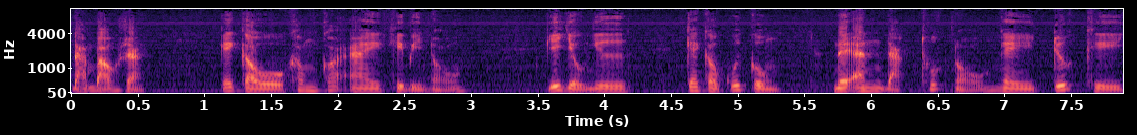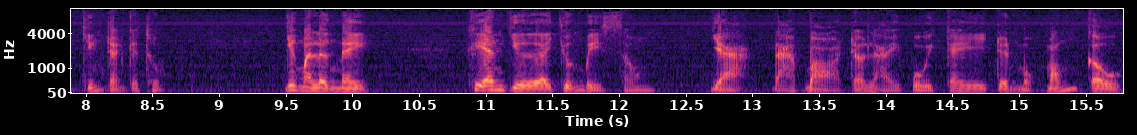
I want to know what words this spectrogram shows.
đảm bảo rằng cái cầu không có ai khi bị nổ. Ví dụ như cái cầu cuối cùng nơi anh đặt thuốc nổ ngay trước khi chiến tranh kết thúc. Nhưng mà lần này, khi anh vừa chuẩn bị xong và đã bò trở lại bụi cây trên một móng câu,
